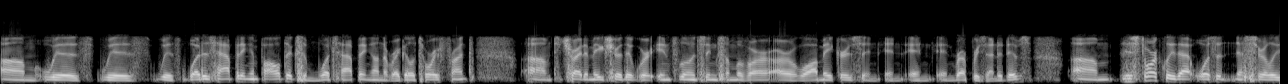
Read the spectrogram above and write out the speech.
um, with with with what is happening in politics and what's happening on the regulatory front um, to try to make sure that we're influencing some of our, our lawmakers and and, and, and representatives. Um, historically, that wasn't necessarily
